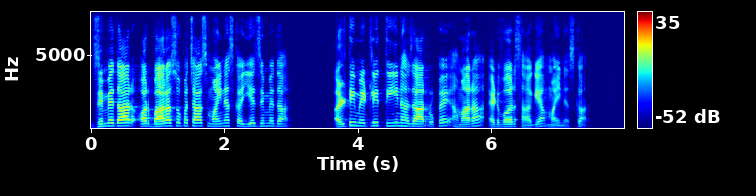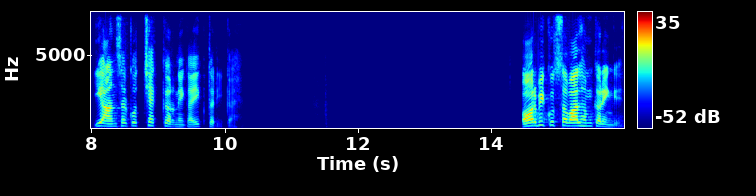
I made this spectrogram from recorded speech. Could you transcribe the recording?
जिम्मेदार और बारह सो पचास माइनस का, ये जिम्मेदार। अल्टीमेटली तीन हज़ार रुपए हमारा एडवर्स आ गया माइनस का। ये आंसर को चेक करने का एक तरीका है। और भी कुछ सवाल हम करेंगे।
